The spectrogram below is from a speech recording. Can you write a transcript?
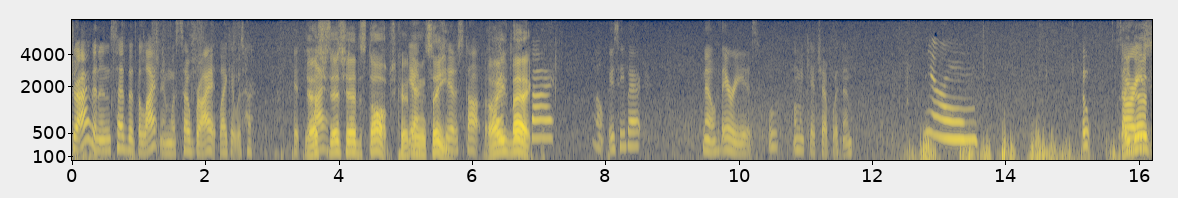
driving and said that the lightning was so bright, like it was her. It Yeah, she said she had to stop. She couldn't yeah, even see. She had to stop. Oh, Hey, he's back. pie. Oh, is he back? No, there he is. Ooh, let me catch up with him. Meow. Oh, sorry. He does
